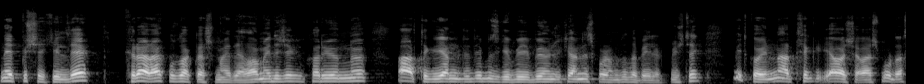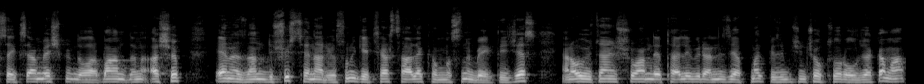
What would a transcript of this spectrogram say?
net bir şekilde kırarak uzaklaşmaya devam edecek yukarı yönlü. Artık yani dediğimiz gibi bir önceki analiz programımızda da belirtmiştik. Bitcoin'in artık yavaş yavaş burada 85 bin dolar bandını aşıp en azından düşüş senaryosunu geçer hale kılmasını bekleyeceğiz. Yani o yüzden şu an detaylı bir analiz yapmak bizim için çok zor olacak ama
